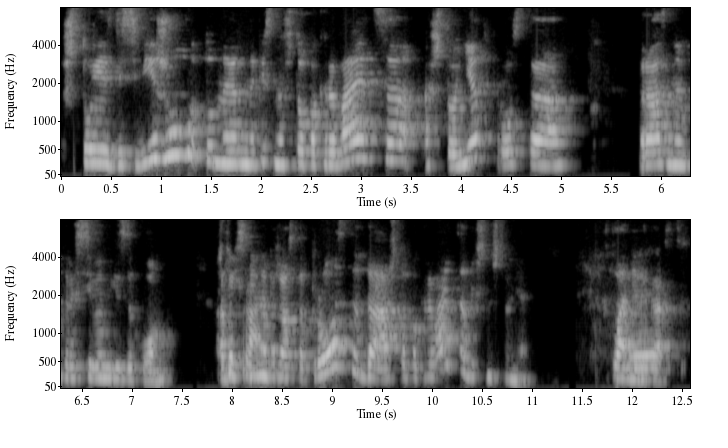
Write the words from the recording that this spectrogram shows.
что я здесь вижу. Тут, наверное, написано, что покрывается, а что нет, просто разным красивым языком. Объясни мне, пожалуйста, просто, да, что покрывается, обычно что нет в плане лекарств.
